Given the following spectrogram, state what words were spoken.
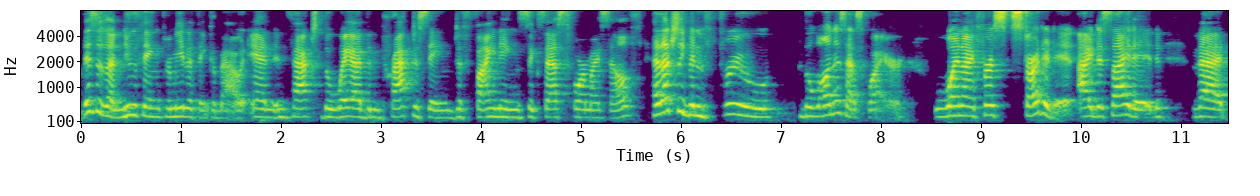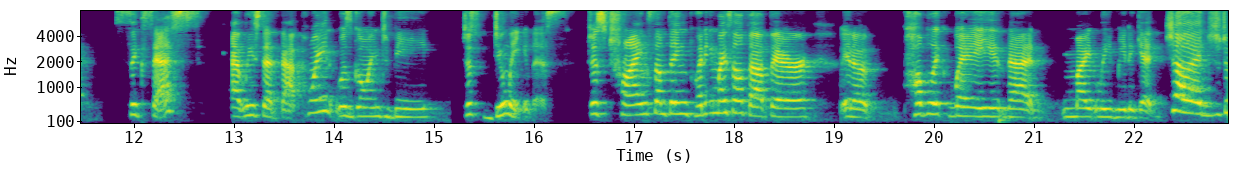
This is a new thing for me to think about, and in fact, the way I've been practicing defining success for myself has actually been through the Wellness Esquire. When I first started it, I decided that success, at least at that point, was going to be just doing this, just trying something, putting myself out there in a public way that might lead me to get judged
